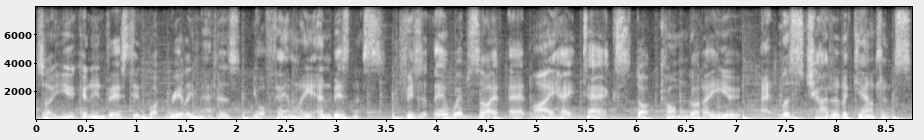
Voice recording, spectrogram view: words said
so you can invest in what really matters your family and business. Visit their website at ihatetax.com.au. Atlas Chartered Accountants.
